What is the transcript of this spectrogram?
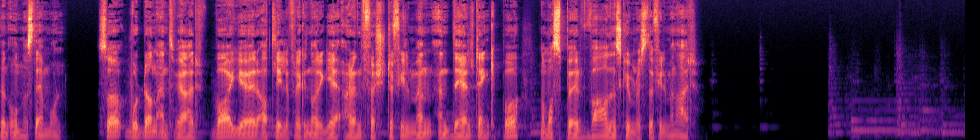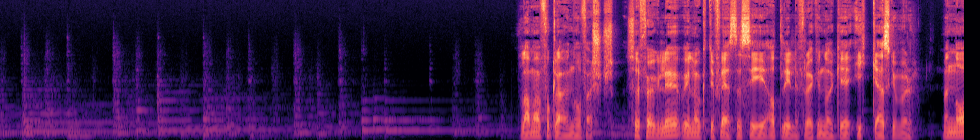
den onde stemoren. Så hvordan endte vi her? Hva gjør at Lillefrøken Norge er den første filmen en del tenker på når man spør hva den skumleste filmen er? La meg forklare noe først. Selvfølgelig vil nok de fleste si at Lillefrøken Norge ikke er skummel, men nå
